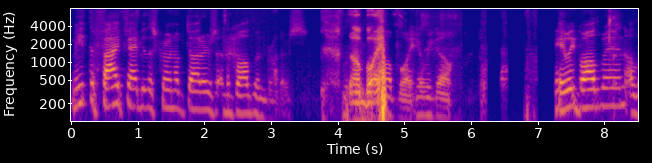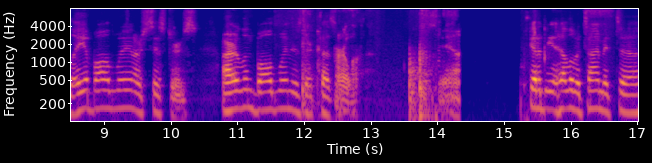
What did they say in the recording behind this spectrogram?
Meet the five fabulous grown-up daughters of the Baldwin brothers. Oh boy. Oh boy, here we go. Haley Baldwin, Alaia Baldwin are sisters. Ireland Baldwin is their cousin. Arla. Yeah. It's got to be a hell of a time at, uh,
